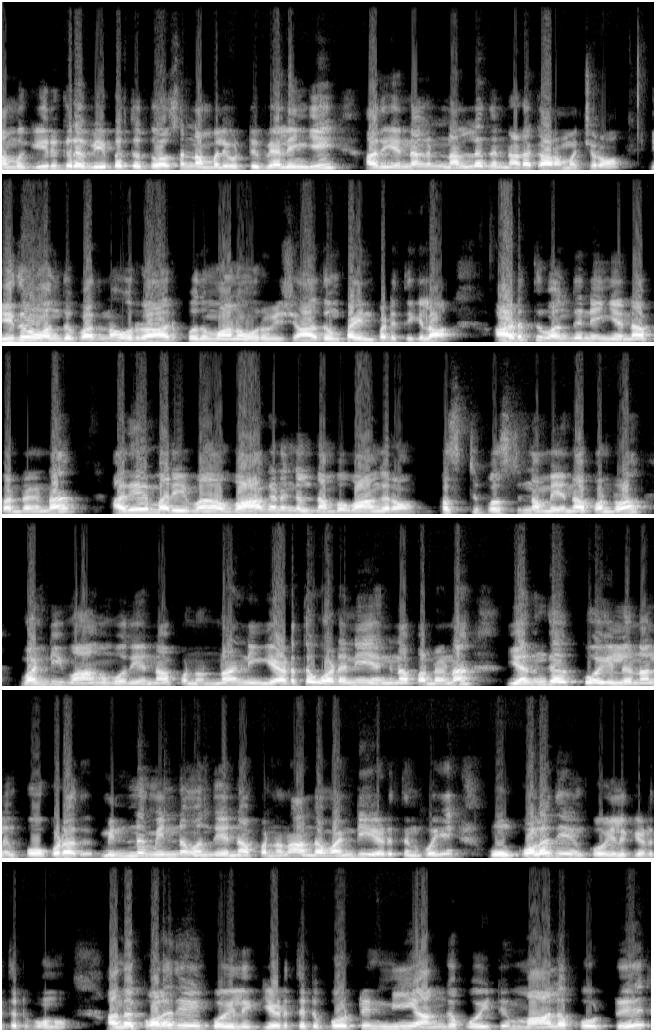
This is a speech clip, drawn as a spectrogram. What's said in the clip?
நமக்கு இருக்கிற விபத்து தோசை நம்மளை விட்டு விளங்கி அது என்ன நல்லது நடக்க ஆரம்பிச்சிடும் இதுவும் வந்து பாத்தீங்கன்னா ஒரு அற்புதமான ஒரு விஷயம். அதுவும் பயன்படுத்திக்கலாம். அடுத்து வந்து நீங்க என்ன பண்றாங்கன்னா அதே மாதிரி வா- வாகனங்கள் நம்ம வாங்குறோம். ஃபர்ஸ்ட் ஃபர்ஸ்ட் நம்ம என்ன பண்றோம்? வண்டி வாங்கும் போது என்ன பண்ணணும்னா நீங்க இடத்த உடனே என்ன பண்ணணும்னா எங்க கோயிலுனாலும் போகக்கூடாது. மின்ன மின்ன வந்து என்ன பண்ணணும் அந்த வண்டியை எடுத்துன்னு போய் உன் குலதெய்வம் கோயிலுக்கு எடுத்துட்டு போகணும். அந்த குலதெய்வம் கோயிலுக்கு எடுத்துட்டு போட்டு நீ அங்க போயிட்டு மாலை போட்டு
